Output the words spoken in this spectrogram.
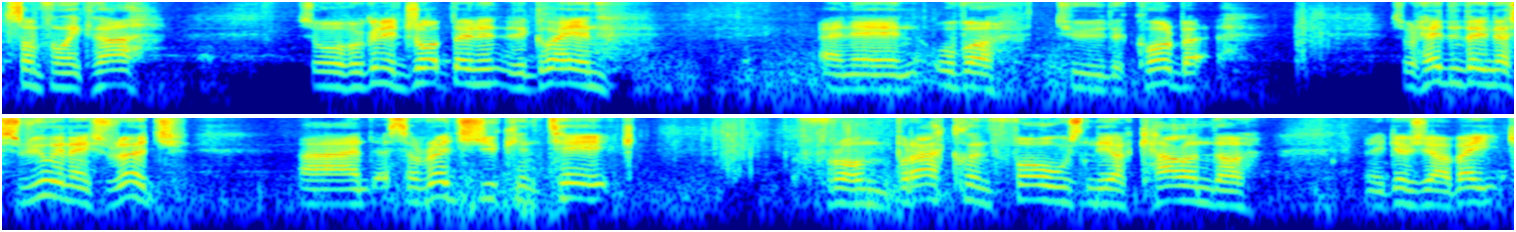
something like that. So we're going to drop down into the glen and then over to the Corbett. So we're heading down this really nice ridge and it's a ridge you can take from Bracklin Falls near Callander and it gives you a big,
